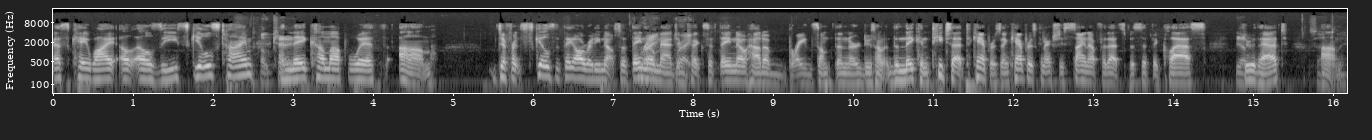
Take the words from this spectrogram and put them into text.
S K Y L L Z skills time, okay. and they come up with um, different skills that they already know. So if they know Right, magic right. tricks, if they know how to braid something or do something, then they can teach that to campers, and campers can actually sign up for that specific class Yep. through that. Exactly. Um,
